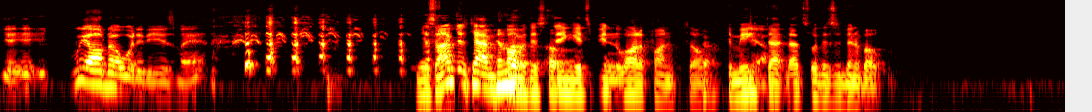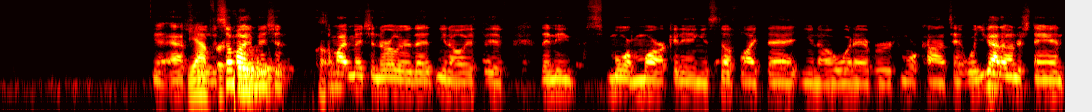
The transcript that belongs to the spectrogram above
yeah, it, it, we all know what it is, man." Yes, I'm just having fun with this thing. It's been a lot of fun. So yeah. to me, yeah. that that's what this has been about. Yeah, absolutely. Yeah, somebody mentioned somebody mentioned earlier that you know if if they need more marketing and stuff like that, you know, whatever, more content. Well, you got to understand,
